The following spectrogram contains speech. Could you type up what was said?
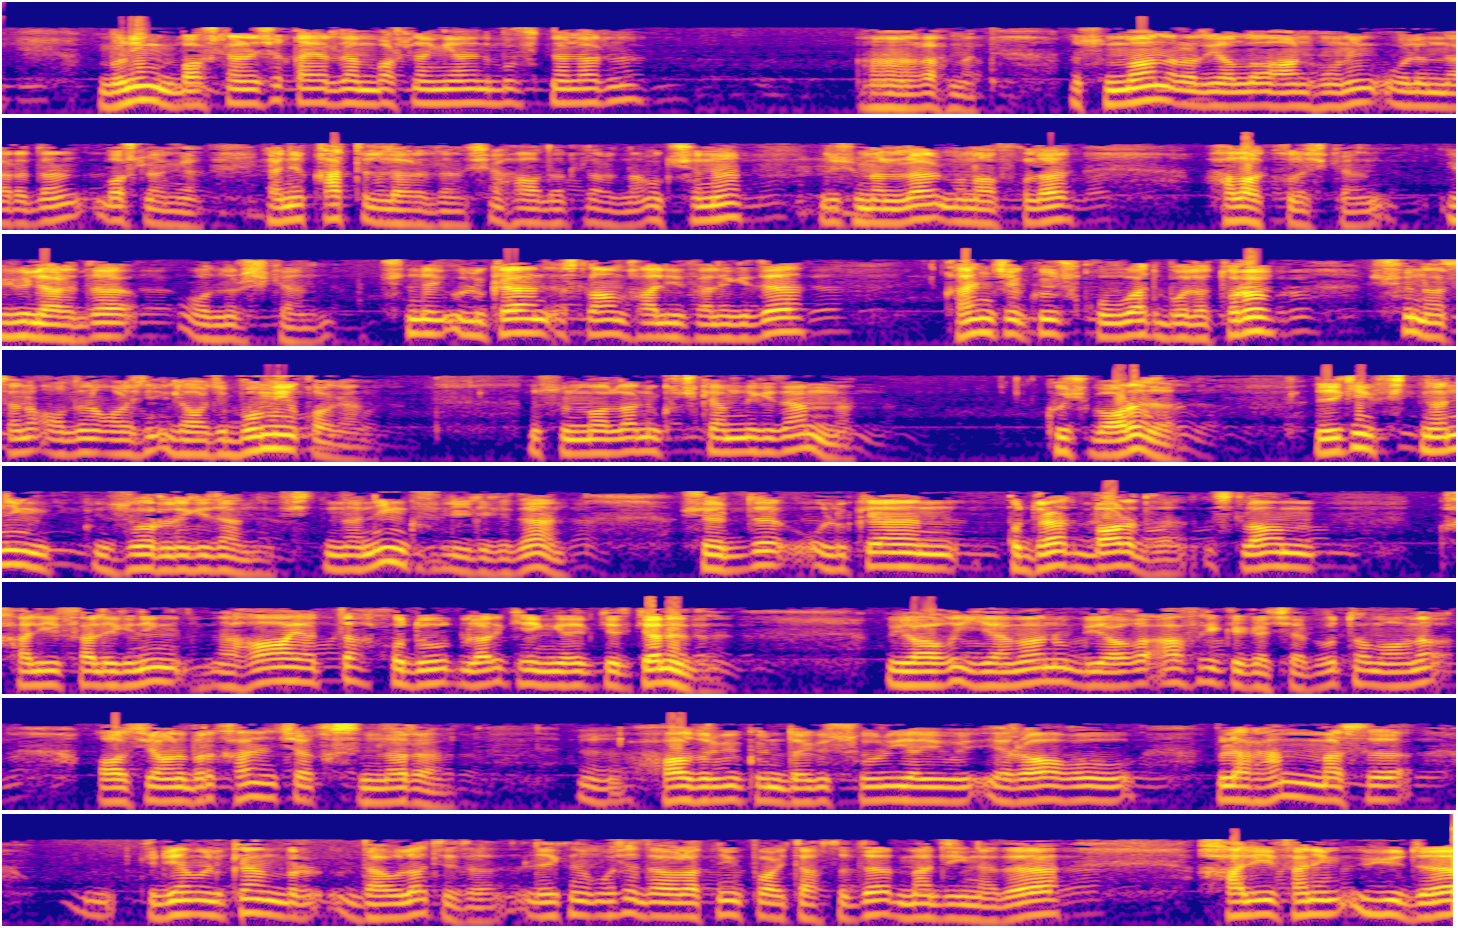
buning boshlanishi qayerdan boshlangan edi bu fitnalarni? Ha rahmat. Usmon roziyallohu anhuning o'limlaridan boshlangan ya'ni qatllaridan shahodatlaridan. U kishini dushmanlar munofiqlar halok qilishgan uylarida o'ldirishgan. Shunday ulkan islom xalifaligida qancha kuch quvvat bo'la turib shu narsani oldini olishni iloji bo'lmay qolgan. Musulmonlarni kuch kamligidanmi kuch bor edi. Lekin fitnaning zo'rligidan fitnaning kuchliligidan shu yerda ulkan qudrat bor edi. Islom xalifaligining nihoyatda hududlari kengayib ketgan edi. U yog'i yamanu bu yog'i afrikagacha bu tomoni osiyoni bir qancha qismlari e, hozirgi kundagi suriyayu iroqu bular hammasi judayam ulkan bir davlat edi. Lekin o'sha davlatning poytaxtida madinada xalifaning uyida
